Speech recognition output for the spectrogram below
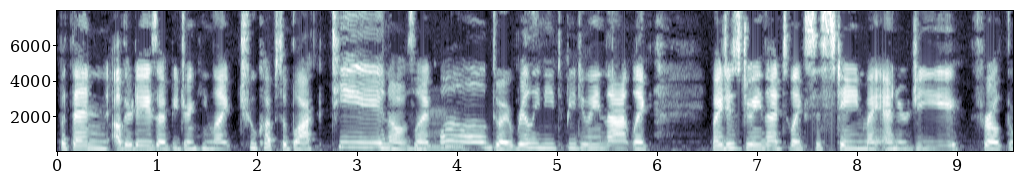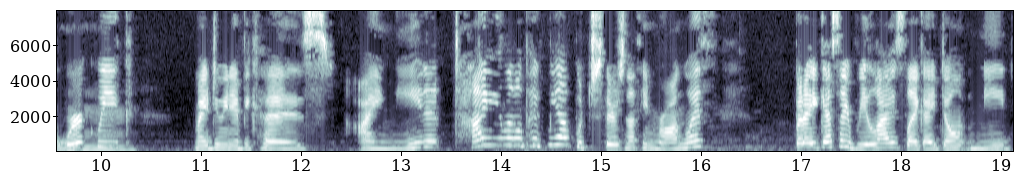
but then other days I'd be drinking like two cups of black tea, and I was like, Mm. well, do I really need to be doing that? Like, am I just doing that to like sustain my energy throughout the work Mhm. week? Am I doing it because I need a tiny little pick me up, which there's nothing wrong with? But I guess I realized like I don't need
